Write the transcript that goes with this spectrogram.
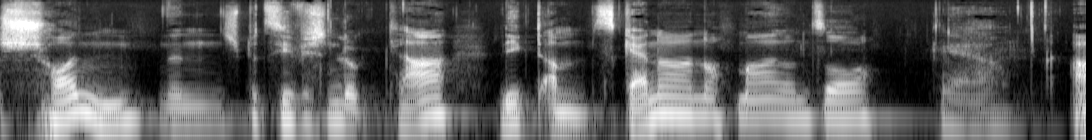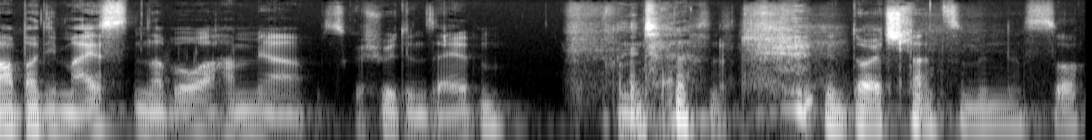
schon einen spezifischen Look. Klar, liegt am Scanner nochmal und so. Ja. Aber die meisten Labore haben ja das Gefühl denselben. in Deutschland zumindest so.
